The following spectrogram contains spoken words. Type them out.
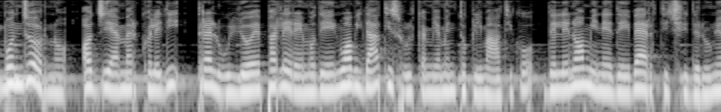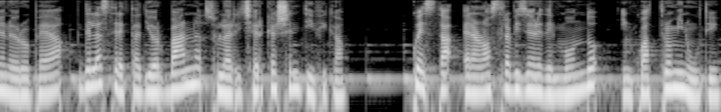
Buongiorno, oggi è mercoledì 3 luglio e parleremo dei nuovi dati sul cambiamento climatico, delle nomine dei vertici dell'Unione Europea, della stretta di Orban sulla ricerca scientifica. Questa è la nostra visione del mondo in 4 minuti.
